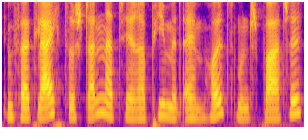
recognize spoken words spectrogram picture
im Vergleich zur Standardtherapie mit einem Holzmundspatel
